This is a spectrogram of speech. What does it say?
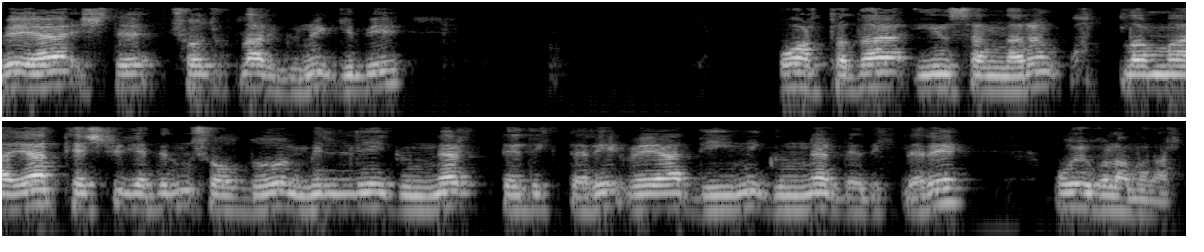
veya işte çocuklar günü gibi ortada insanların kutlamaya teşvik edilmiş olduğu milli günler dedikleri veya dini günler dedikleri uygulamalar.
